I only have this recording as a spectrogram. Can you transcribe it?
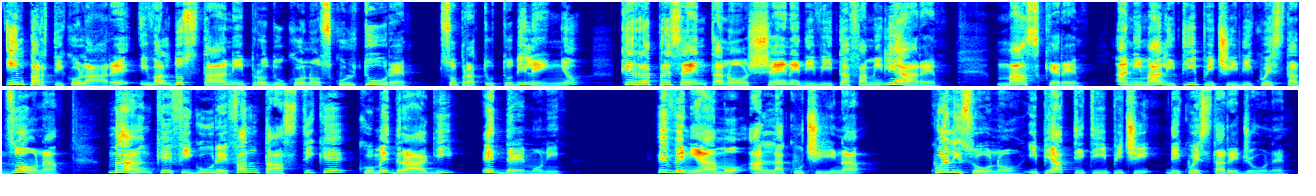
In particolare i valdostani producono sculture, soprattutto di legno, che rappresentano scene di vita familiare, maschere, animali tipici di questa zona, ma anche figure fantastiche come draghi e demoni. E veniamo alla cucina. Quali sono i piatti tipici di questa regione?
